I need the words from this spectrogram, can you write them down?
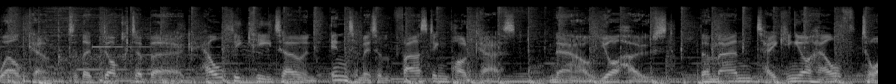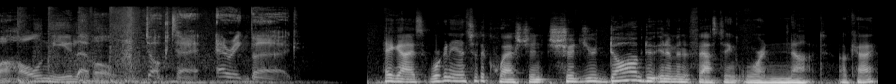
Welcome to the Dr. Berg Healthy Keto and Intermittent Fasting Podcast. Now, your host, the man taking your health to a whole new level, Dr. Eric Berg. Hey guys, we're going to answer the question should your dog do intermittent fasting or not? Okay?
